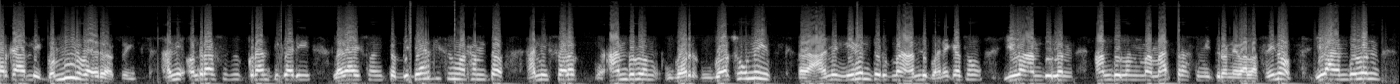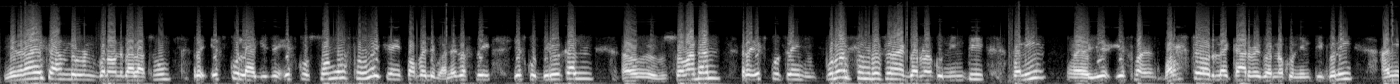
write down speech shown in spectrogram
सरकारले गम्भीर भएर चाहिँ हामी अन्तर्राष्ट्रिय क्रान्तिकारी लगायत संयुक्त विद्यार्थी सङ्गठन त हामी सडक आन्दोलन गर- गर्छौँ नै। हामी निरन्तर रूपमा हामीले भनेका छौँ यो आन्दोलन आन्दोलनमा मात्र सीमित रहनेवाला छैन। यो आन्दोलन निर्णायक आन्दोलन बनाउनेवाला छौँ र यसको लागि चाहिँ यसको सँगसँगै चाहिँ तपाईँले भने जस्तै यसको दीर्घकालीन समाधान र यसको चाहिँ पुनर्संरचना गर्नको निम्ति पनि यसमा भ्रष्टहरूलाई कारवाही गर्नको निम्ति पनि हामी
